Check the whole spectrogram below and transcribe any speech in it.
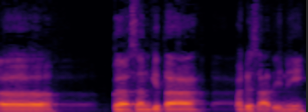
uh, bahasan kita pada saat ini.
